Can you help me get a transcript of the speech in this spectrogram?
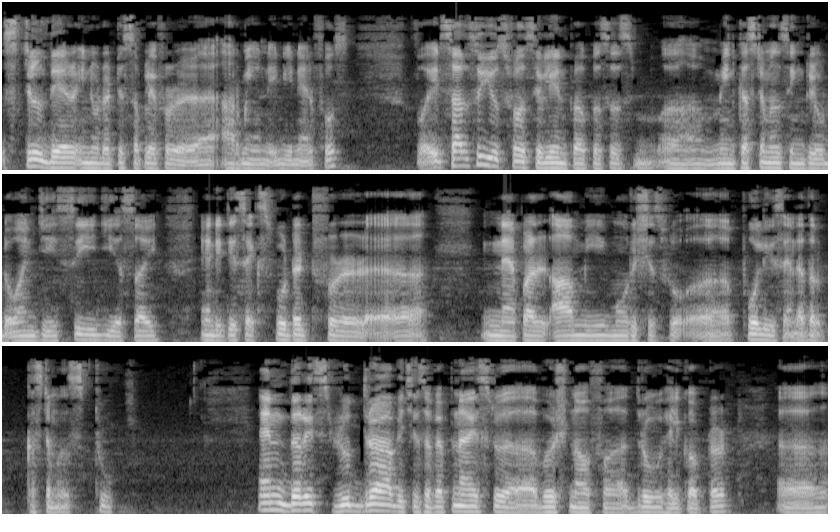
still there in order to supply for uh, army and indian air force so it's also used for civilian purposes uh, main customers include ONGC, GSI and it is exported for uh, nepal army mauritius uh, police and other customers too and there is Rudra, which is a weaponized uh, version of uh, Dhruv helicopter. Uh,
